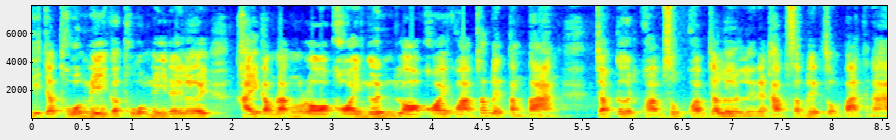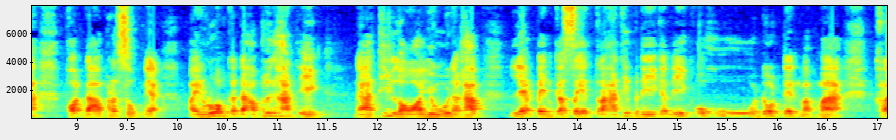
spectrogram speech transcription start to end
ที่จะทวงหนี้ก็ทวงหนี้ได้เลย ใครกำลังรอคอยเงิน รอคอยความสำเร็จต่างๆจะเกิดความสุขความเจริญเลยนะครับสำเร็จสมปรารถนา เพราะดาวพระศุกร์เนี่ยไปร่วมกับดาวพฤหัสอีก นะที่รออยู่นะครับ และเป็นเกษตราธิบดีกันอีก โอ้โห โดดเด่นมากๆ ใคร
